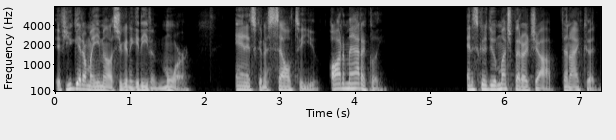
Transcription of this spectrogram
If you get on my email list, you're going to get even more. And it's going to sell to you automatically. And it's going to do a much better job than I could.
